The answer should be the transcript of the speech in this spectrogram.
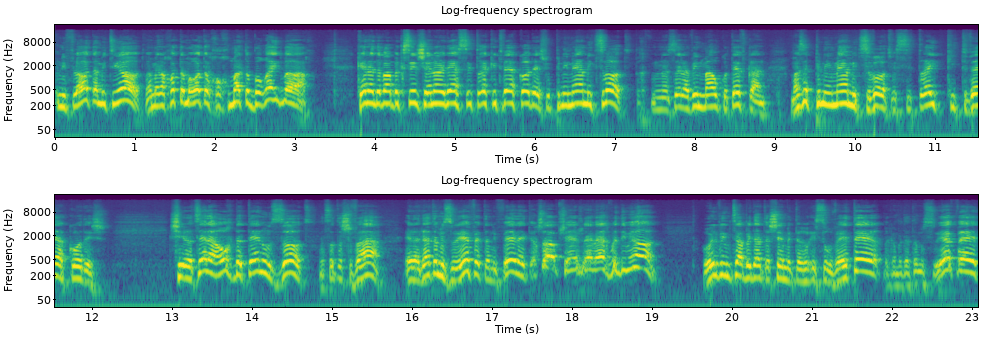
נפלאות אמיתיות, והמלאכות המורות על חוכמת הבורא יתברך. כן הדבר בכסיל שאינו יודע סתרי כתבי הקודש ופנימי המצוות. תכף ננסה להבין מה הוא כותב כאן. מה זה פנימי המצוות וסתרי כתבי הקודש? שירצה לערוך דתנו זאת, לעשות השוואה אל הדת המזויפת, הנפעלת, יחשוב שיש להם ערך בדמיון. הואיל וימצא בדת השם איסור והיתר, וגם בדת המסויפת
